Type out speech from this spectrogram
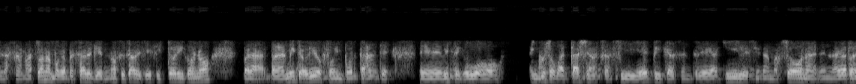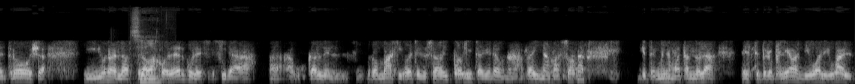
las Amazonas, porque a pesar de que no se sabe si es histórico o no, para, para el mito griego fue importante. Eh, viste que hubo incluso batallas así épicas entre Aquiles y una Amazona en, la guerra de Troya, y uno de los trabajos de Hércules es ir a, a, buscarle el cinturón mágico este que usaba Hipólita, que era una reina amazona, que termina matándola, este, pero peleaban de igual a igual.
